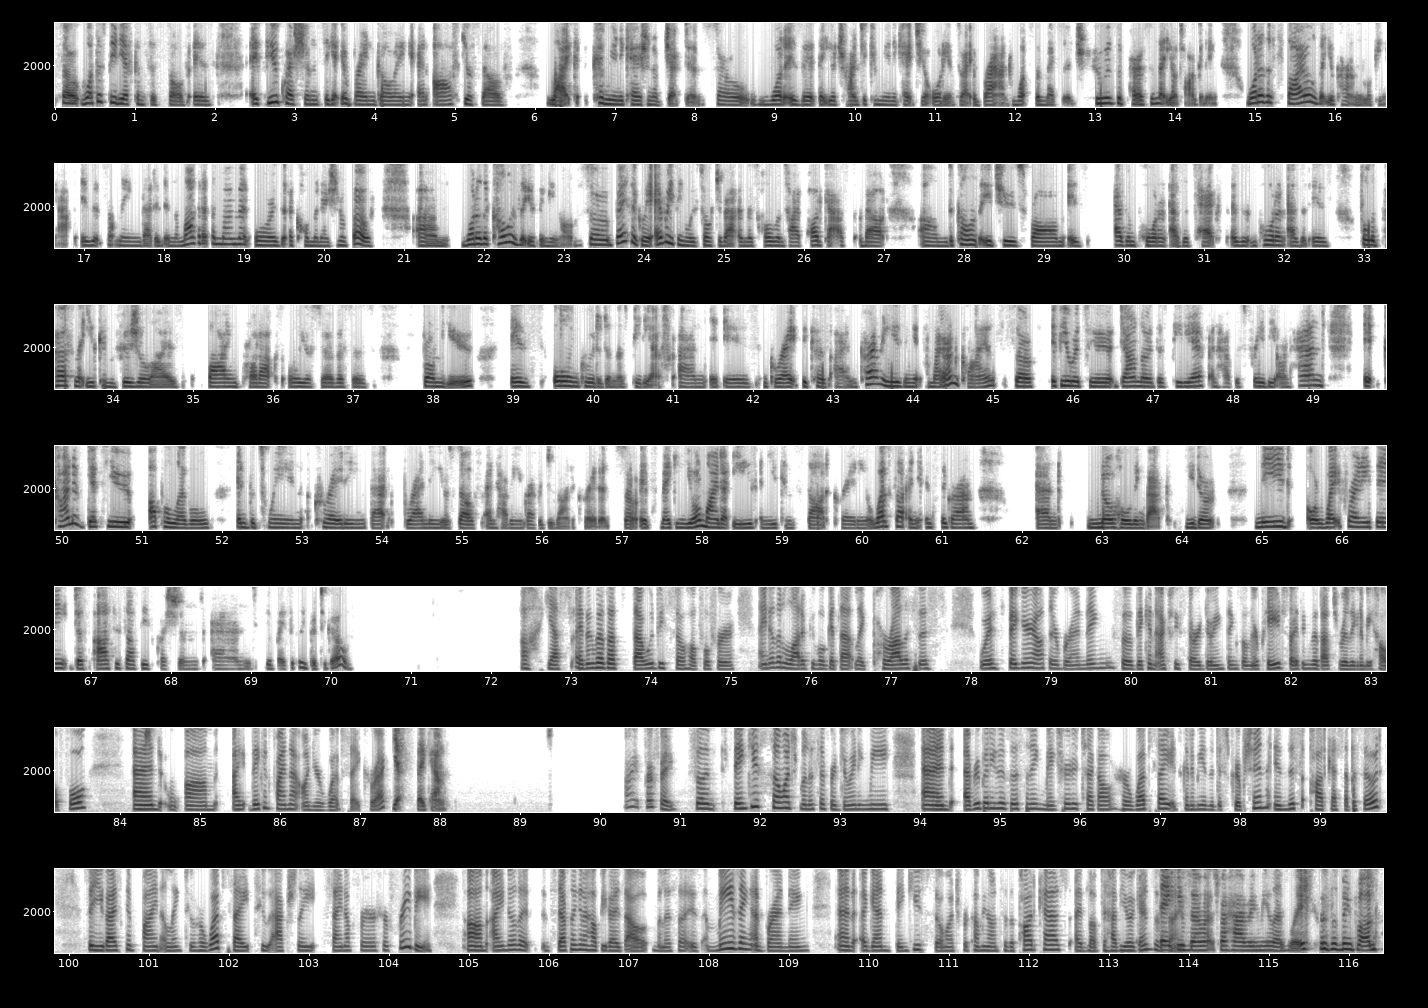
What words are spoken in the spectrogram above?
So what this pdf consists of is a few questions to get your brain going and ask yourself like communication objectives. So, what is it that you're trying to communicate to your audience about your brand? What's the message? Who is the person that you're targeting? What are the styles that you're currently looking at? Is it something that is in the market at the moment, or is it a combination of both? Um, what are the colors that you're thinking of? So, basically, everything we've talked about in this whole entire podcast about um, the colors that you choose from is as important as a text, as important as it is for the person that you can visualize buying products or your services from you is all included in this PDF. And it is great because I'm currently using it for my own clients. So if you were to download this PDF and have this freebie on hand, it kind of gets you up a level in between creating that branding yourself and having a graphic designer created. So it's making your mind at ease and you can start creating your website and your Instagram and no holding back. You don't need or wait for anything. Just ask yourself these questions and you're basically good to go. Oh, yes. I think that that's that would be so helpful for I know that a lot of people get that like paralysis with figuring out their branding so they can actually start doing things on their page. So I think that that's really going to be helpful. And um I they can find that on your website, correct? Yes, they can. All right, perfect. So thank you so much, Melissa, for joining me. And everybody who's listening, make sure to check out her website. It's going to be in the description in this podcast episode. So you guys can find a link to her website to actually sign up for her freebie. Um, I know that it's definitely going to help you guys out. Melissa is amazing at branding. And again, thank you so much for coming on to the podcast. I'd love to have you again sometime. Thank you so much for having me, Leslie. This has been fun.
